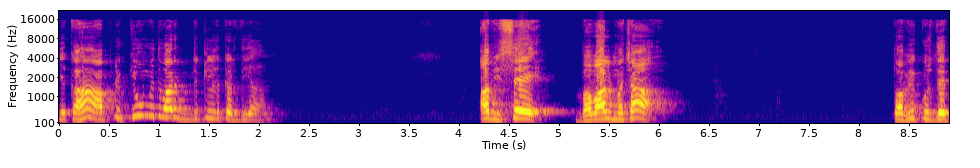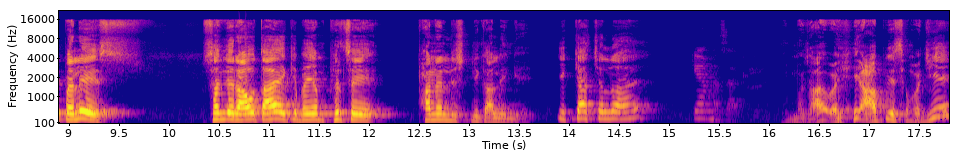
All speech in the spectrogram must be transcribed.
ये कहा आपने क्यों उम्मीदवार डिक्लेयर कर दिया? अब इससे बवाल मचा। तो अभी कुछ देर पहले संजय राउत आए कि भाई हम फिर से फाइनल लिस्ट निकालेंगे। ये क्या चल रहा है? क्या मज़ाक मज़ाक भाई आप ये समझिए।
